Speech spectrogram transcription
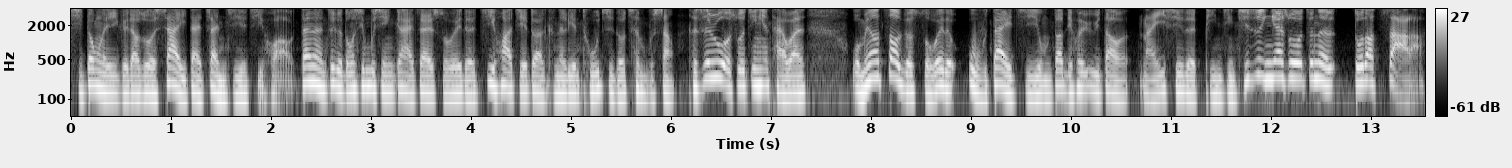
启动了一个叫做下一代战机的计划，当然这个东西目前应该还在所谓的计划阶段，可能连图纸都称不上。可是如果说今天台湾我们要造个所谓的五代机，我们到底会遇到哪一些的瓶颈？其实应该说真的多到炸了。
